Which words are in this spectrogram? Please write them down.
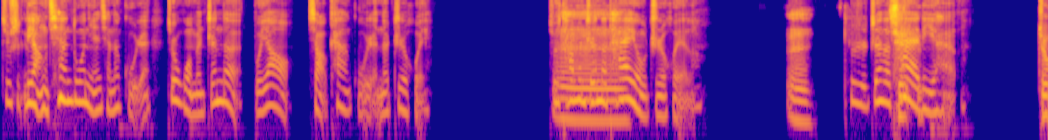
就是两千多年前的古人，就是我们真的不要小看古人的智慧，就是他们真的嗯太有智慧了，嗯，就是真的太厉害了。就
